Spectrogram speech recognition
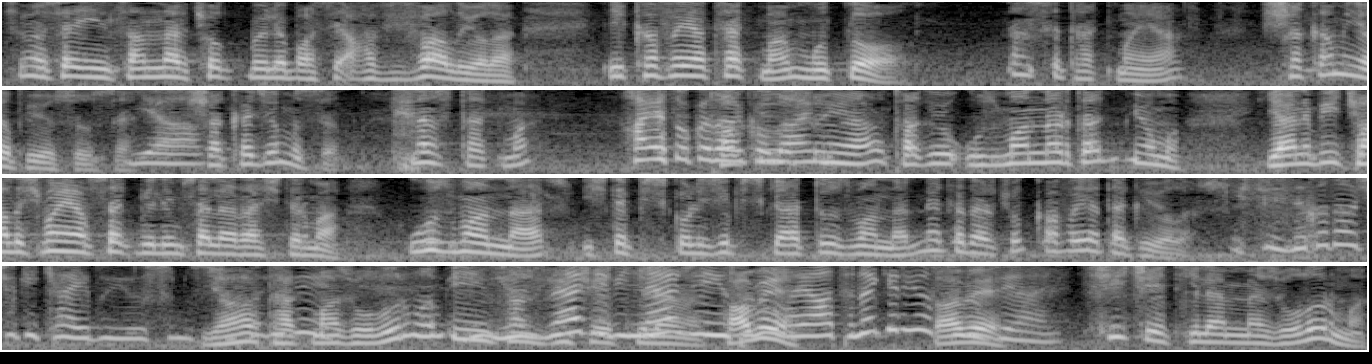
Şimdi mesela insanlar çok böyle basit, hafife alıyorlar. E kafaya takma, mutlu ol. Nasıl takma ya? Şaka mı yapıyorsun sen? Ya. Şakacı mısın? Nasıl takma? Hayat o kadar kolay Takıyorsun ya. Takıyor. Uzmanlar takmıyor mu? Yani bir çalışma yapsak bilimsel araştırma. Uzmanlar işte psikoloji, psikiyatri uzmanlar ne kadar çok kafaya takıyorlar. E siz ne kadar çok hikaye duyuyorsunuz. Ya Bey. takmaz olur mu bir insan Yüzlerce binlerce insanın Tabii. hayatına giriyorsunuz Tabii. yani. Hiç etkilenmez olur mu?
